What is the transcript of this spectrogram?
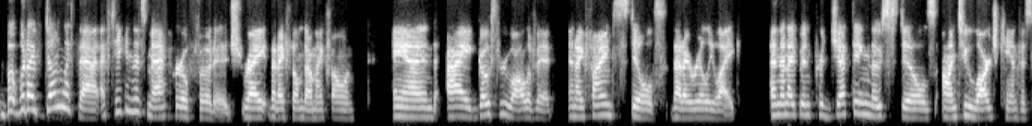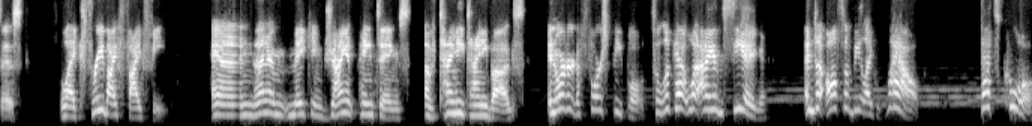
But what I've done with that, I've taken this macro footage, right, that I filmed on my phone, and I go through all of it and I find stills that I really like. And then I've been projecting those stills onto large canvases, like three by five feet. And then I'm making giant paintings of tiny, tiny bugs in order to force people to look at what I am seeing and to also be like, wow, that's cool.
